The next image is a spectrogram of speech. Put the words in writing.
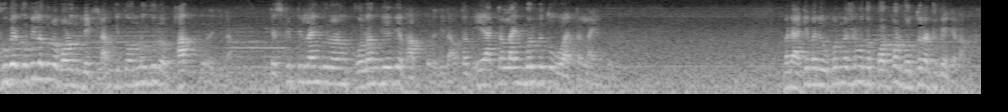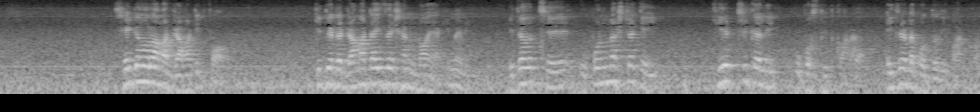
কুবের কপিলাগুলো বরং লিখলাম কিন্তু অন্যগুলো ভাগ করে দিলাম। ডেসক্রিপটিভ লাইনগুলো কোলন দিয়ে দিয়ে ভাগ করে দিলাম। অর্থাৎ এ একটা লাইন বলবে তো ও একটা লাইন বলবে। মানে একেবারে উপন্যাসের মতো পরপর গদ্যটা ঢুকে গেলাম। সেইটা হলো আমার ড্রামাটিক ফর্ম কিন্তু এটা ড্রামাটাইজেশন নয় একেবারে। এটা হচ্ছে উপন্যাসটাকেই থিয়েট্রিক্যালি উপস্থিত করা। এইটা একটা পদ্ধতি পার করা।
